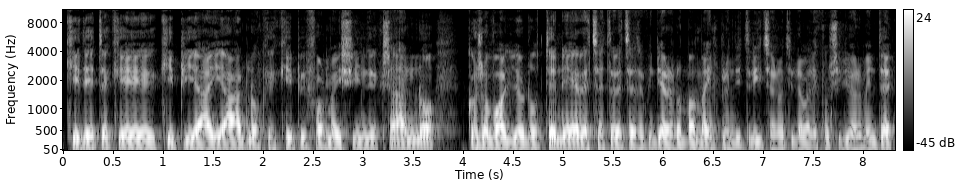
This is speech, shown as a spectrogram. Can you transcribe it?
chiedete che KPI hanno, che Key Performance Index hanno, cosa vogliono ottenere, eccetera, eccetera. Quindi era una mamma imprenditrice, non ti dava dei consigli veramente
